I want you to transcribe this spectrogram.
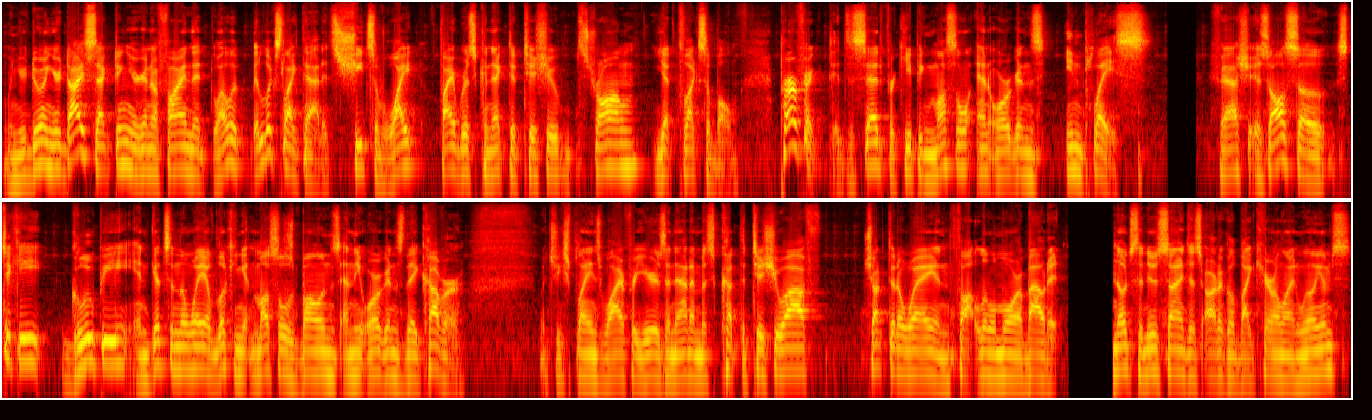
When you're doing your dissecting, you're going to find that, well, it, it, looks like that. It's sheets of white, fibrous connective tissue, strong yet flexible. Perfect, it's said, for keeping muscle and organs in place. Fascia is also sticky, gloopy, and gets in the way of looking at muscles, bones, and the organs they cover, which explains why for years anatomists cut the tissue off, chucked it away, and thought little more about it. Notes the New Scientist article by Caroline Williams.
